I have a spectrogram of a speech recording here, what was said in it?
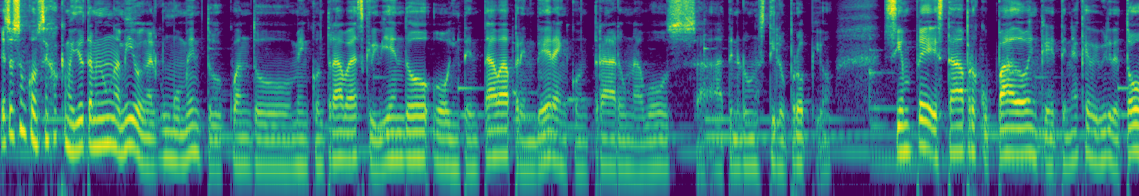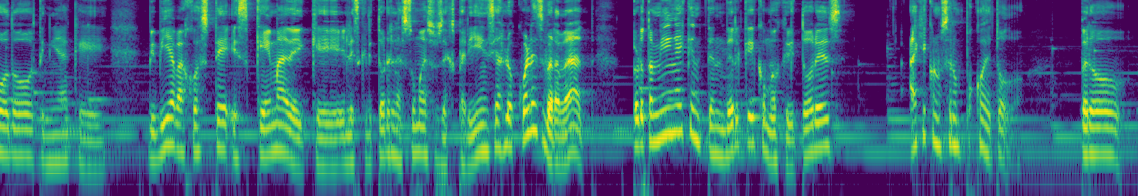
Esto es un consejo que me dio también un amigo en algún momento, cuando me encontraba escribiendo o intentaba aprender a encontrar una voz, a tener un estilo propio. Siempre estaba preocupado en que tenía que vivir de todo, tenía que... Vivía bajo este esquema de que el escritor es la suma de sus experiencias, lo cual es verdad, pero también hay que entender que como escritores hay que conocer un poco de todo. Pero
